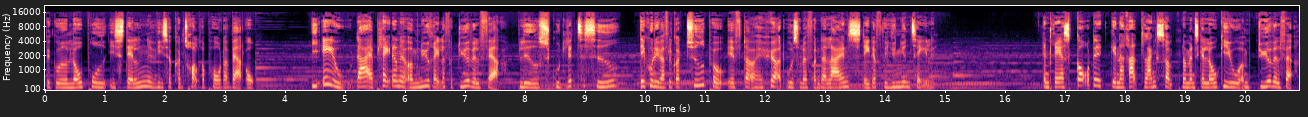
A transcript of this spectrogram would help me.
begået lovbrud i stallene, viser kontrolrapporter hvert år. I EU der er planerne om nye regler for dyrevelfærd blevet skudt lidt til side. Det kunne det i hvert fald godt tyde på, efter at have hørt Ursula von der Leyen's State of the Union-tale. Andreas, går det generelt langsomt, når man skal lovgive om dyrevelfærd?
